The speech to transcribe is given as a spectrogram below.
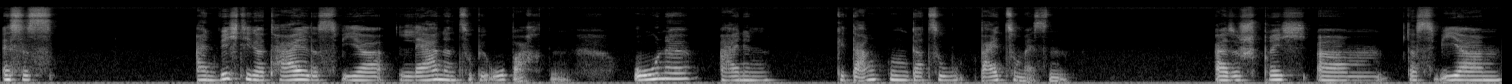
ist es ein wichtiger Teil, dass wir lernen zu beobachten, ohne einen Gedanken dazu beizumessen. Also sprich, ähm, dass wir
